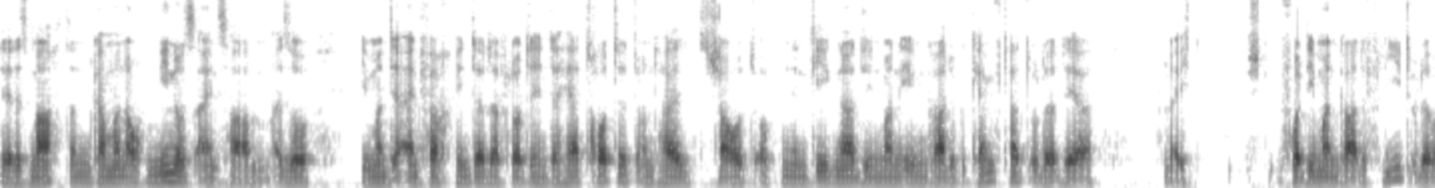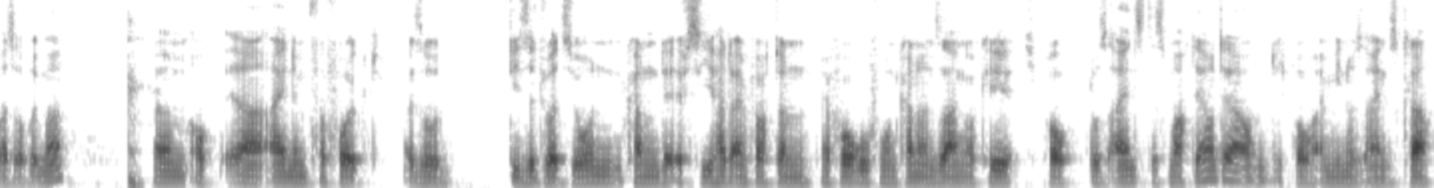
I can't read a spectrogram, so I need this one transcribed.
der das macht, dann kann man auch minus 1 haben. Also jemand, der einfach hinter der Flotte hinterher trottet und halt schaut, ob ein Gegner, den man eben gerade bekämpft hat oder der vielleicht vor dem man gerade flieht oder was auch immer, ähm, ob er einem verfolgt. Also die Situation kann der FC halt einfach dann hervorrufen und kann dann sagen, okay, ich brauche plus 1, das macht der und der und ich brauche ein minus 1, klar.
